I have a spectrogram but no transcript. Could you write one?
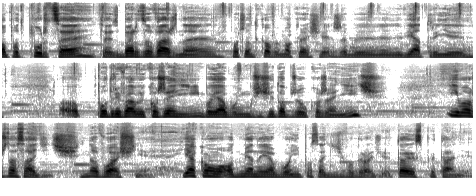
o podpórce, to jest bardzo ważne w początkowym okresie, żeby wiatry nie podrywały korzeni, bo jabłoń musi się dobrze ukorzenić i można sadzić. No właśnie, jaką odmianę jabłoni posadzić w ogrodzie? To jest pytanie.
